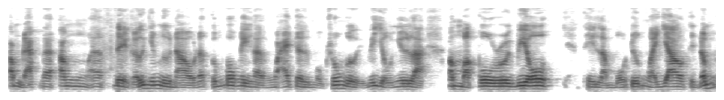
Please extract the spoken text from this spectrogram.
ông đặt à, ông à, đề cử những người nào đó cũng có nghi ngờ ngoại trừ một số người. Ví dụ như là ông Marco Rubio thì làm bộ trưởng ngoại giao thì đúng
